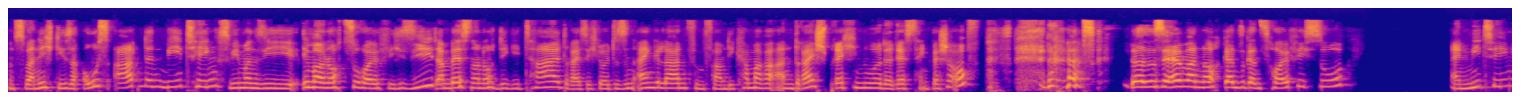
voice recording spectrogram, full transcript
Und zwar nicht diese ausartenden Meetings, wie man sie immer noch zu häufig sieht. Am besten auch noch digital. 30 Leute sind eingeladen, fünf haben die Kamera an, drei sprechen nur, der Rest hängt Wäsche auf. Das, das ist ja immer noch ganz, ganz häufig so. Ein Meeting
